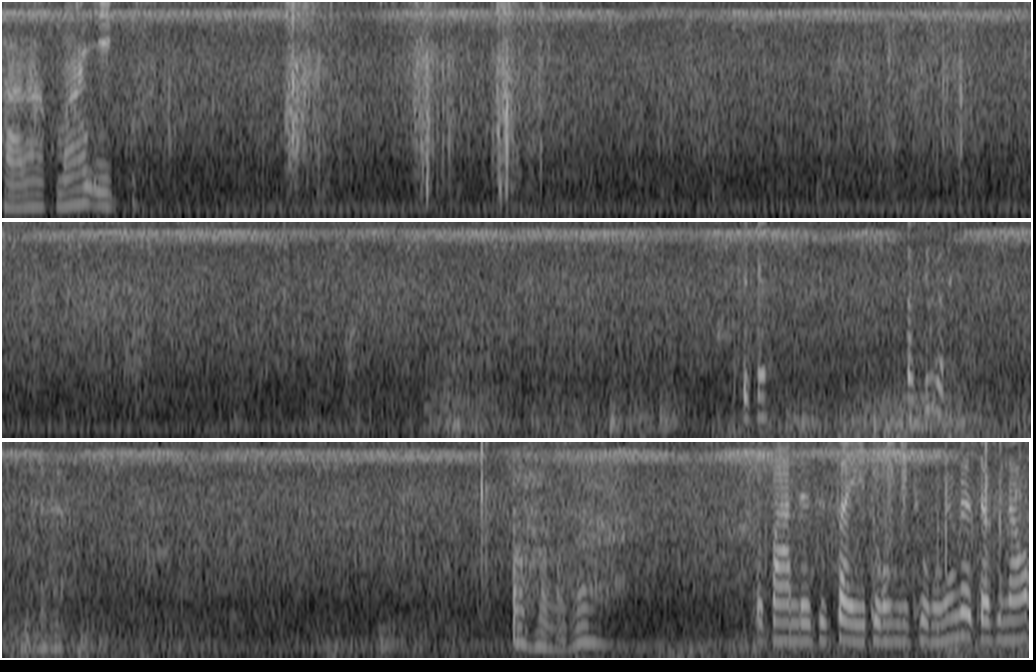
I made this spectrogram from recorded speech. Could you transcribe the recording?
หาลากไม้อีก ประมาณเดี๋ยวจะใส่ถุงอีกถุงนึงเด้อจ้ะพี่น้อง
